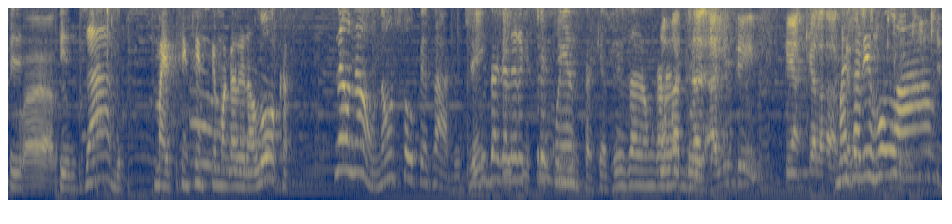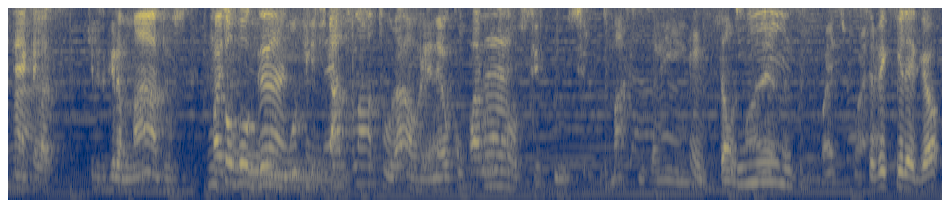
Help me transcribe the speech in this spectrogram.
pe- Claro. pesado, mas tem sempre tem uma galera louca. Não, não, não show pesado. Eu digo Sim, da galera sim, que sim, frequenta, que às vezes é um Não, galera mas ali tem, tem aquela. Mas aquela ali estrutura rolava. Que, que tem aquelas, aqueles gramados, Um faz tobogã, um, um assim, teatro natural, né? Eu comparo É. aos círculos, círculos máximos ali em Então, Isso. Conhece, Você vê que legal.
